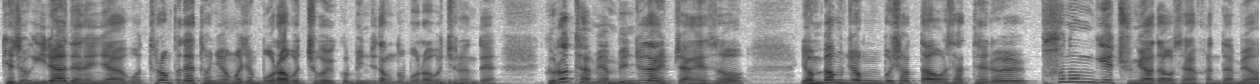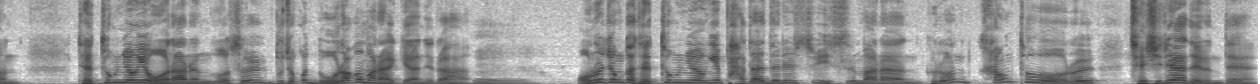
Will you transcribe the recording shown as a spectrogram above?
계속 일해야 되느냐고 트럼프 대통령은 지금 몰아붙이고 있고 민주당도 몰아붙이는데 그렇다면 민주당 입장에서 연방 정부 셧다운 사태를 푸는 게 중요하다고 생각한다면 대통령이 원하는 것을 무조건 노라고만 할 게 아니라 음. 어느 정도 대통령이 받아들일 수 있을 만한 그런 카운터를 제시를 해야 되는데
